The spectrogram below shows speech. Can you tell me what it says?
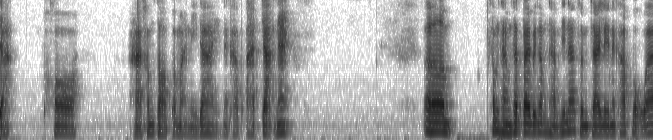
จะพอหาคำตอบประมาณนี้ได้นะครับ อาจจะนะคำถามถัดไปเป็นคำถามที่น่าสนใจเลยนะครับ บอกว่า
